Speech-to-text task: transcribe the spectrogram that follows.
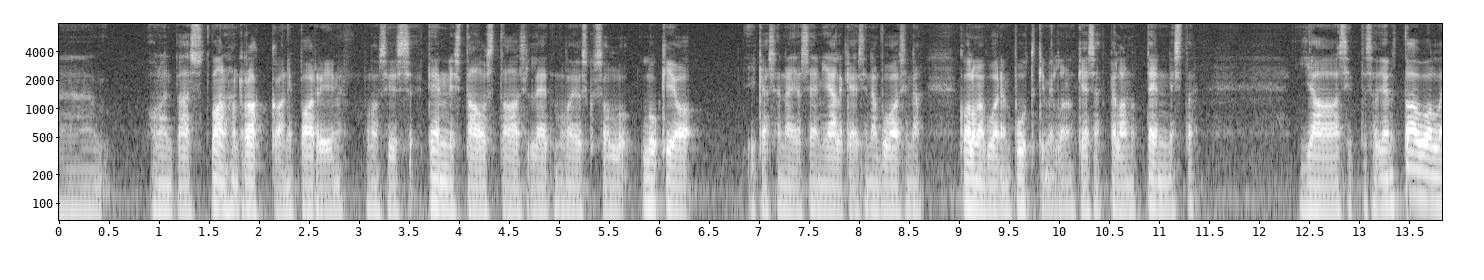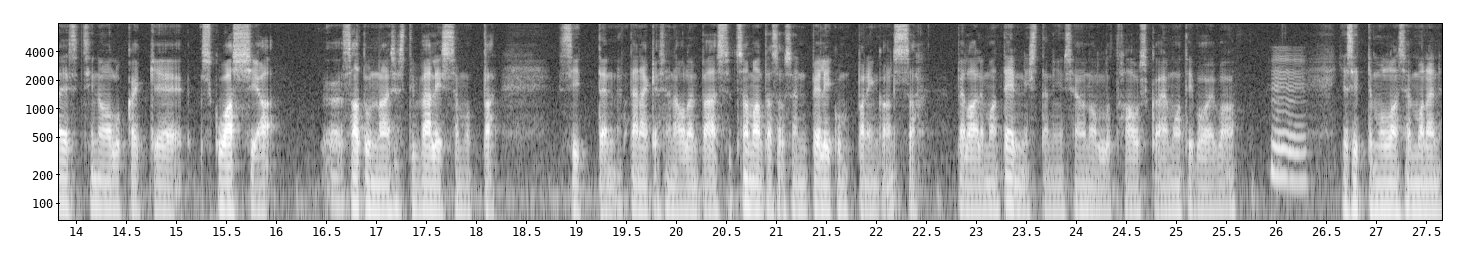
äh, olen päässyt vanhan rakkaani pariin. Mulla on siis tennistaustaa silleen, että mulla on joskus ollut lukioikäisenä ja sen jälkeisinä vuosina kolmen vuoden putki, milloin on kesät pelannut tennistä. Ja sitten se on jäänyt tauolle ja sitten siinä on ollut kaikkea squashia satunnaisesti välissä, mutta sitten tänä kesänä olen päässyt samantasoisen pelikumppanin kanssa pelailemaan tennistä, niin se on ollut hauskaa ja motivoivaa. Hmm. Ja sitten mulla on semmoinen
